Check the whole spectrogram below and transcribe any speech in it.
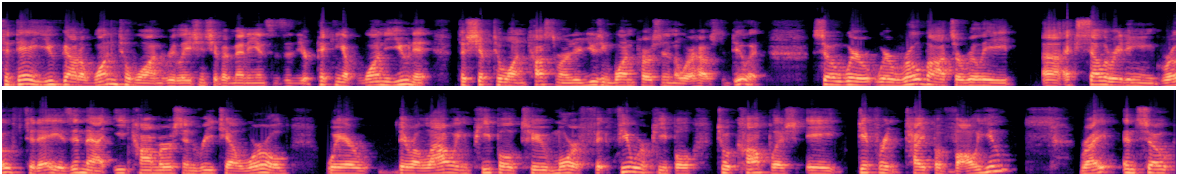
Today, you've got a one to one relationship in many instances. You're picking up one unit to ship to one customer, you're using one person in the warehouse to do it. So, where, where robots are really uh, accelerating in growth today is in that e commerce and retail world where they're allowing people to more fewer people to accomplish a different type of volume, right? And so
